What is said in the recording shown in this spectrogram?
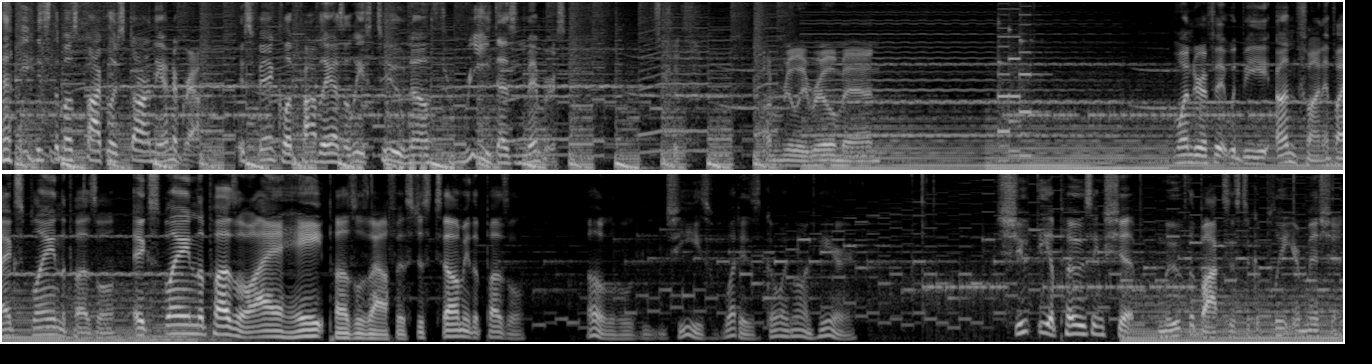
he's the most popular star in the underground. His fan club probably has at least two, no, three dozen members. It's I'm really real, man. Wonder if it would be unfun if I explain the puzzle. Explain the puzzle. I hate puzzles, Alphys. Just tell me the puzzle. Oh, jeez, what is going on here? Shoot the opposing ship. Move the boxes to complete your mission.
